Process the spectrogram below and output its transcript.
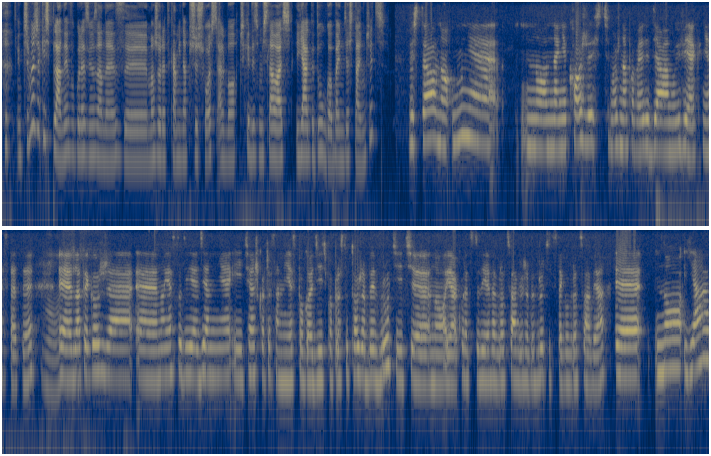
czy masz jakieś plany w ogóle związane z mażoretkami na przyszłość, albo czy kiedyś myślałaś, jak długo będziesz tańczyć? Wiesz co, no u mnie no, na niekorzyść, można powiedzieć, działa mój wiek, niestety. No. E, dlatego, że e, no, ja studiuję dziennie i ciężko czasami jest pogodzić po prostu to, żeby wrócić. E, no, ja akurat studiuję we Wrocławiu, żeby wrócić z tego Wrocławia. E, no, ja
